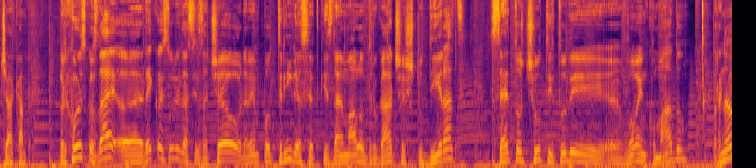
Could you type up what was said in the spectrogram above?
čakam. Vrhunsko zdaj, uh, rekel si tudi, da si začel vem, po 30, ki zdaj malo drugače študirati. Vse to čuti tudi uh, v novem komadu? No,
